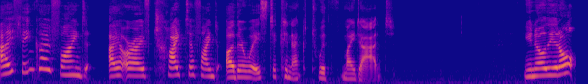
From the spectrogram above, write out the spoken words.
I think I find I or I've tried to find other ways to connect with my dad. You know, you don't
